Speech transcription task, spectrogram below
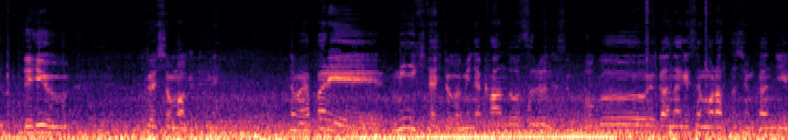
っていうクエスチョンマークでね。でもやっぱり見に来た人がみんな感動するんですよ。僕が投げ銭もらった瞬間に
